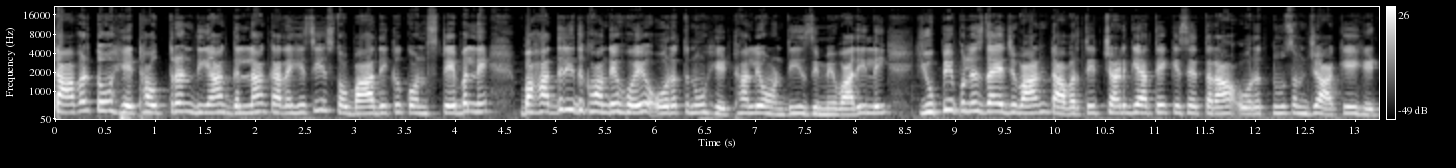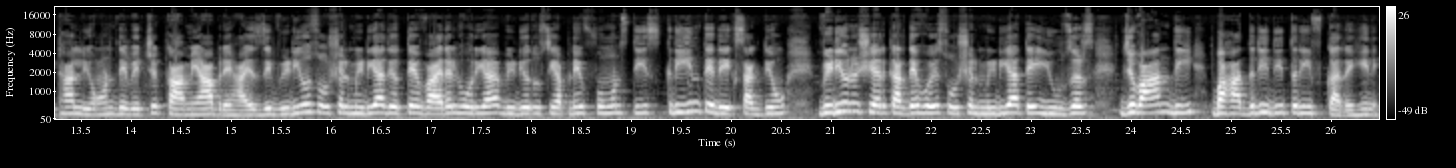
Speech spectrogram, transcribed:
ਟਾਵਰ ਤੋਂ ਹੇਠਾਂ ਉਤਰਨ ਦੀਆਂ ਗੱਲਾਂ ਕਰ ਰਹੇ ਸੀ। ਇਸ ਤੋਂ ਬਾਅਦ ਇੱਕ ਕਨਸਟੇਬਲ ਨੇ ਬਹਾਦਰੀ ਦਿਖਾਉਂਦੇ ਹੋਏ ਔਰਤ ਨੂੰ ਹੇਠਾਂ ਲਿਆਉਣ ਦੀ ਜ਼ਿੰਮੇਵਾਰੀ ਲਈ ਯੂਪੀ ਪੁਲਿਸ ਦਾ ਇਹ ਜਵਾਨ ਟਾਵਰ ਤੇ ਚੜ ਗਿਆ ਤੇ ਕਿਸੇ ਤਰ੍ਹਾਂ ਔਰਤ ਨੂੰ ਸਮਝਾ ਕੇ ਹੇਠਾਂ ਲਿਆਉਣ ਦੇ ਵਿੱਚ ਕਾਮਯਾਬ ਰਿਹਾ। ਇਸ ਦੀ ਵੀਡੀਓ ਸੋਸ਼ਲ ਮੀਡੀਆ ਦੇ ਉੱਤੇ ਵਾਇਰਲ ਹੋ ਰਹੀ ਹੈ ਵੀਡੀਓ ਤੁਸੀਂ ਆਪਣੇ ਫੋਨ ਦੀ ਸਕਰੀਨ ਤੇ ਦੇਖ ਸਕਦੇ ਹੋ। ਵੀਡੀਓ ਨੂੰ ਸ਼ੇਅਰ ਕਰਦੇ ਹੋਏ ਸੋਸ਼ਲ ਮੀਡੀਆ ਤੇ ਯੂਜ਼ਰਸ ਜਵਾਨ ਦੀ ਬਹਾਦਰੀ ਦੀ ਤਾਰੀਫ ਕਰ ਰਹੇ ਨੇ।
